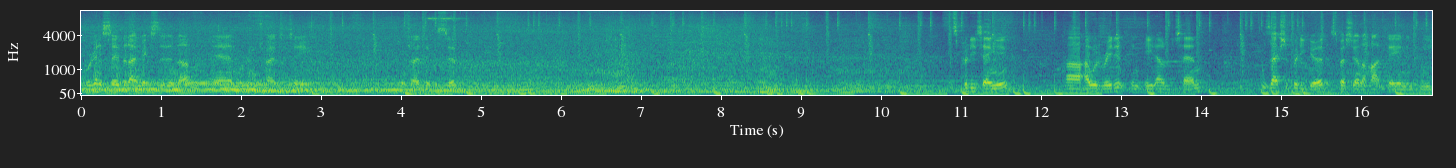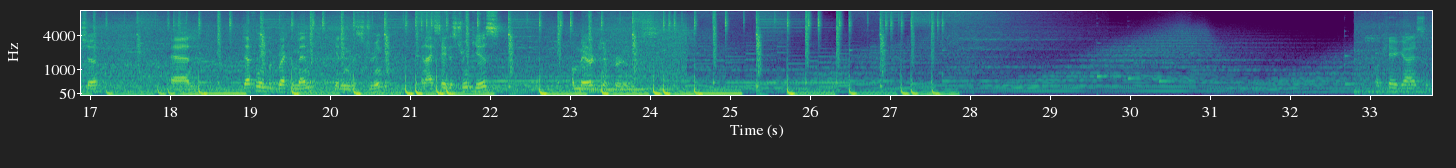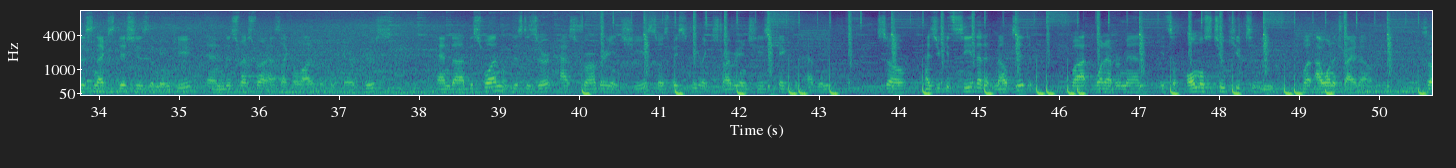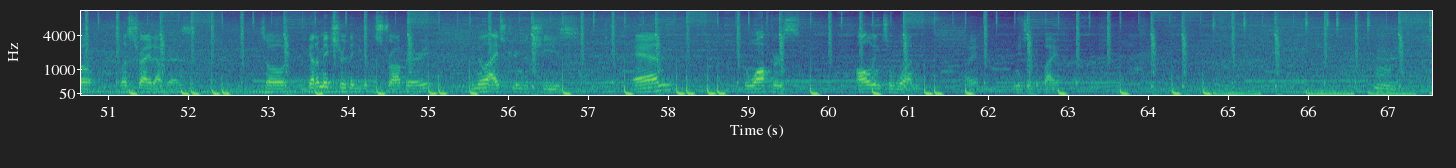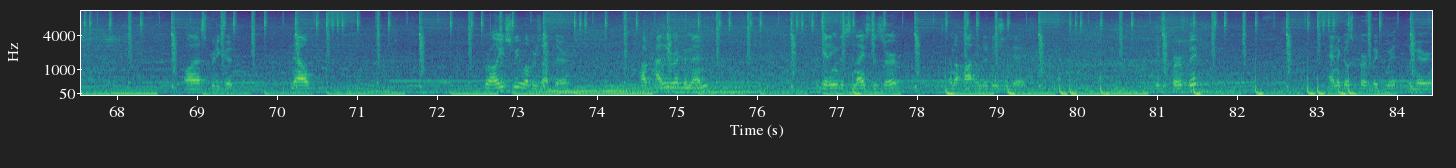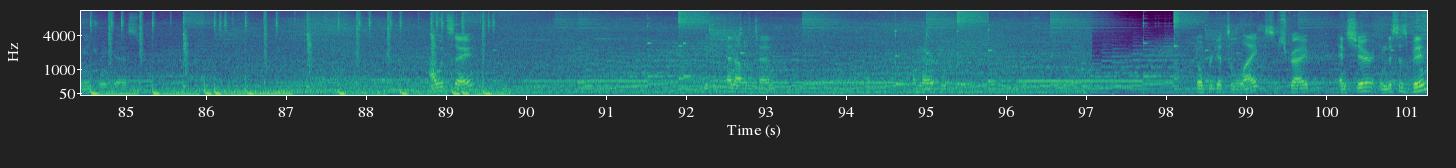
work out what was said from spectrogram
we're gonna say that I mixed it enough, and we're gonna try to take, we'll try to take a sip. It's pretty tangy. Uh, I would rate it an 8 out of 10. It's actually pretty good, especially on a hot day in Indonesia. And definitely would recommend getting this drink. And I say this drink is American approves. Okay guys, so this next dish is the minki, and this restaurant has like a lot of different characters. And uh, this one, this dessert has strawberry and cheese, so it's basically like strawberry and cheese cake from heaven. So as you can see that it melted, but whatever man, it's almost too cute to eat, but I want to try it out. So let's try it out guys. So you gotta make sure that you get the strawberry, vanilla ice cream, the cheese, and the wafers all into one, you take a bite. Mm. Oh, that's pretty good. Now, for all you sweet lovers out there, I would highly recommend getting this nice dessert on a hot Indonesian day. It's perfect, and it goes perfect with the Marry Me drink, guys. I would say 10 out of 10. American. Don't forget to like, subscribe, and share. And this has been!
